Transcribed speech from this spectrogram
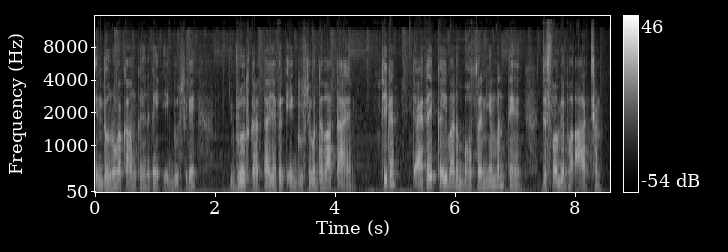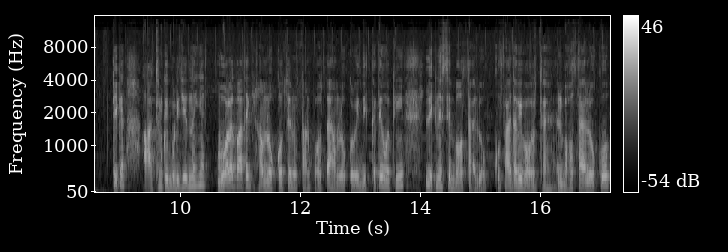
इन दोनों का काम कहीं ना कहीं एक दूसरे के विरोध करता है, या फिर एक दूसरे को दबाता है। ठीक है? ऐसा ही कई बार बहुत सारे नियम बनते हैं। जिस वक्त जब आरक्षण। ठीक है? आरक्षण कोई बुरी चीज़ नहीं है। वो अलग बात है कि हम लोग को उससे नुकसान पहुँचता है, हम लोग को भी दिक्कतें होती हैं, लेकिन इससे बहुत सारे लोग को फ़ायदा भी पहुँचता है एंड बहुत सारे लोग को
